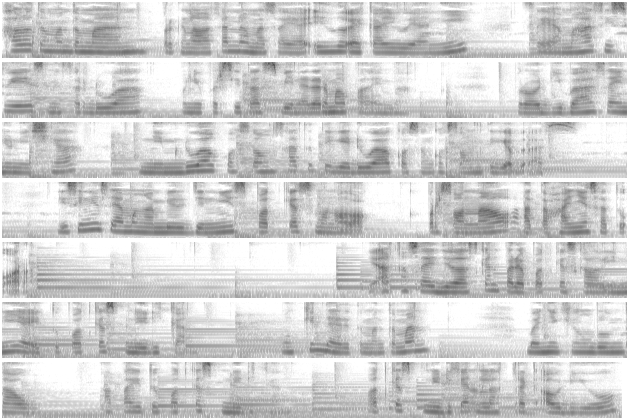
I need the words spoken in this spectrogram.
Halo teman-teman, perkenalkan nama saya Ilu Eka Yuliani. Saya mahasiswi semester 2 Universitas Bina Dharma Palembang. Prodi Bahasa Indonesia NIM 201320013. Di sini saya mengambil jenis podcast monolog, personal atau hanya satu orang. Yang akan saya jelaskan pada podcast kali ini yaitu podcast pendidikan. Mungkin dari teman-teman banyak yang belum tahu apa itu podcast pendidikan? Podcast pendidikan adalah track audio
